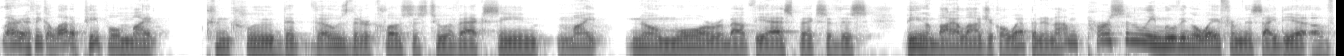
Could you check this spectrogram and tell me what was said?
Larry, I think a lot of people might conclude that those that are closest to a vaccine might know more about the aspects of this being a biological weapon. And I'm personally moving away from this idea of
